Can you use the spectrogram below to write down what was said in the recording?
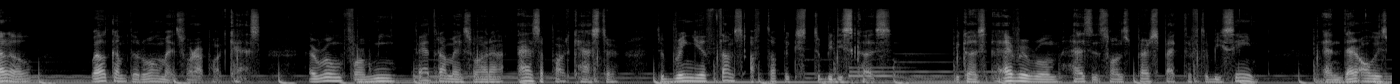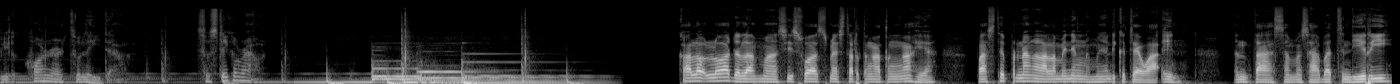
Hello, welcome to Ruang Maiswara Podcast, a room for me, Petra Maiswara, as a podcaster, to bring you tons of topics to be discussed. Because every room has its own perspective to be seen, and there always be a corner to lay down. So stick around. Kalau lo adalah mahasiswa semester tengah-tengah ya, pasti pernah ngalamin yang namanya dikecewain. Entah sama sahabat sendiri,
